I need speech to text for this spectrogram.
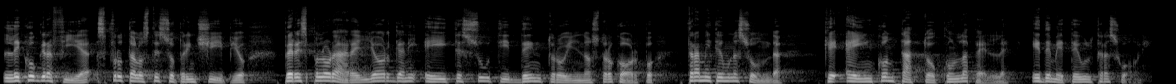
L'ecografia sfrutta lo stesso principio per esplorare gli organi e i tessuti dentro il nostro corpo tramite una sonda che è in contatto con la pelle ed emette ultrasuoni.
